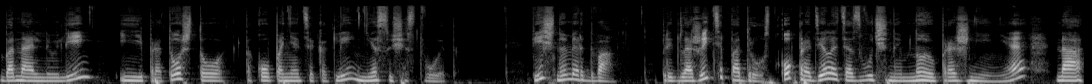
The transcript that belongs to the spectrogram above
банальную лень и про то, что такого понятия, как лень, не существует. Вещь номер два. Предложите подростку проделать озвученные мной упражнения на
